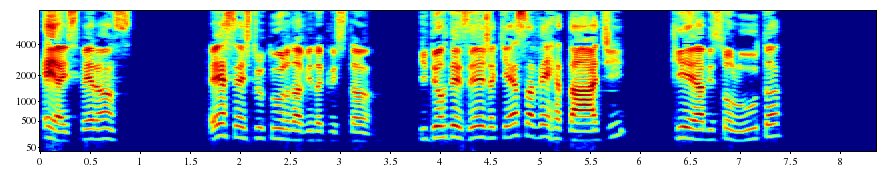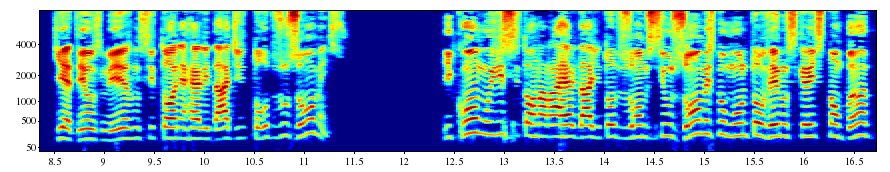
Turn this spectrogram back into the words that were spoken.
é a esperança. Essa é a estrutura da vida cristã. E Deus deseja que essa verdade, que é absoluta, que é Deus mesmo, se torne a realidade de todos os homens. E como isso se tornará a realidade de todos os homens se os homens do mundo estão vendo os crentes tombando?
